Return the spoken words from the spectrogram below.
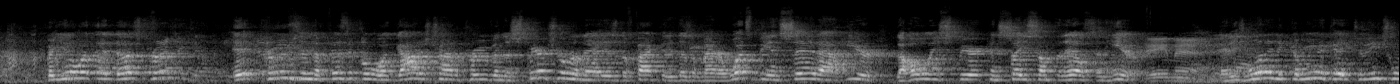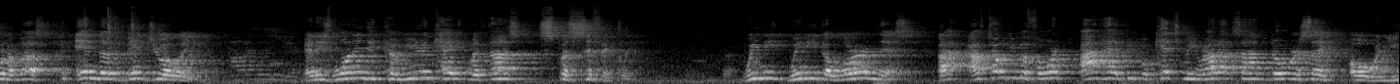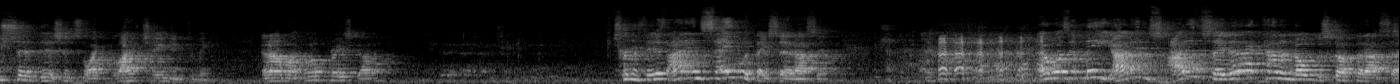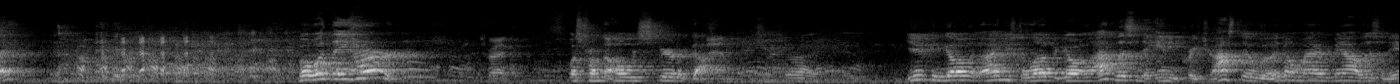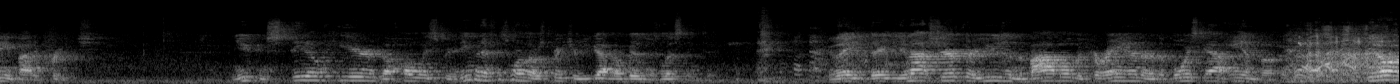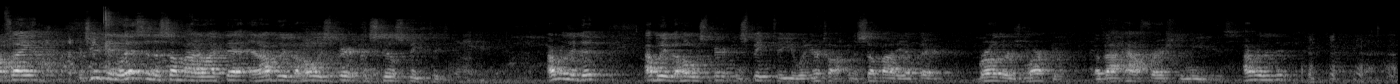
But you know what that does prove? It proves in the physical what God is trying to prove in the spiritual, and that is the fact that it doesn't matter what's being said out here, the Holy Spirit can say something else in here. Amen. And He's wanting to communicate to each one of us individually. And He's wanting to communicate with us specifically. We need, we need to learn this. I, have told you before, I've had people catch me right outside the door and say, Oh, when you said this, it's like life changing to me. And I'm like, Well, praise God. Truth is, I didn't say what they said I said. that wasn't me. I didn't, I didn't say that. I kind of know the stuff that I say. but what they heard right. was from the Holy Spirit of God. You can go, and I used to love to go, and I'd listen to any preacher. I still will. It don't matter to me. I'll listen to anybody preach. You can still hear the Holy Spirit, even if it's one of those preachers you got no business listening to. They, they, you're not sure if they're using the Bible, the Koran, or the Boy Scout handbook. You know what I'm saying? But you can listen to somebody like that, and I believe the Holy Spirit can still speak to you. I really do. I believe the Holy Spirit can speak to you when you're talking to somebody up there, Brothers Market, about how fresh the meat is. I really do.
